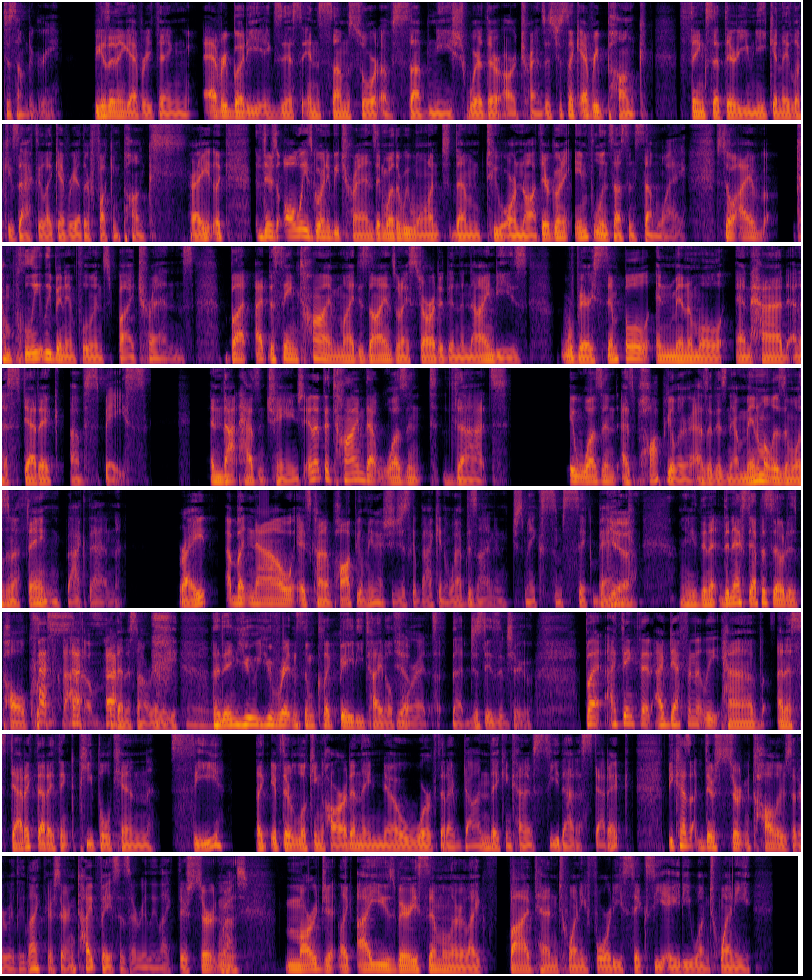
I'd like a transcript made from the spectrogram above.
to some degree because I think everything, everybody exists in some sort of sub niche where there are trends. It's just like every punk thinks that they're unique and they look exactly like every other fucking punk. Right? Like there's always going to be trends and whether we want them to or not, they're going to influence us in some way. So I've completely been influenced by trends. But at the same time, my designs when I started in the 90s were very simple and minimal and had an aesthetic of space. And that hasn't changed. And at the time, that wasn't that, it wasn't as popular as it is now. Minimalism wasn't a thing back then, right? Uh, But now it's kind of popular. Maybe I should just get back into web design and just make some sick bank. Yeah. Maybe the, ne- the next episode is Paul quits Fathom, but then it's not really. And then you you've written some clickbaity title for it that just isn't true. But I think that I definitely have an aesthetic that I think people can see like if they're looking hard and they know work that I've done, they can kind of see that aesthetic because there's certain colors that I really like. There's certain typefaces I really like. There's certain Right. margin, like I use very similar, like 5, 10, 20, 40, 60, 80, 120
